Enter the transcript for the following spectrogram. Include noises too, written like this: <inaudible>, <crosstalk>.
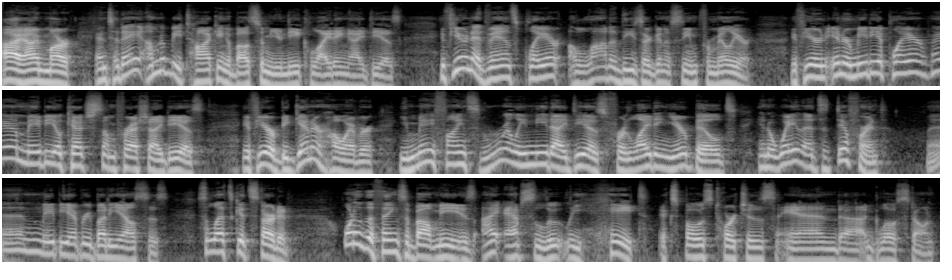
Hi, I'm Mark, and today I'm going to be talking about some unique lighting ideas. If you're an advanced player, a lot of these are going to seem familiar. If you're an intermediate player, eh, maybe you'll catch some fresh ideas. If you're a beginner, however, you may find some really neat ideas for lighting your builds in a way that's different than maybe everybody else's. So let's get started. One of the things about me is I absolutely hate exposed torches and uh, glowstone.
